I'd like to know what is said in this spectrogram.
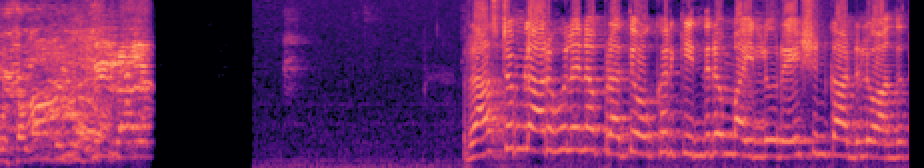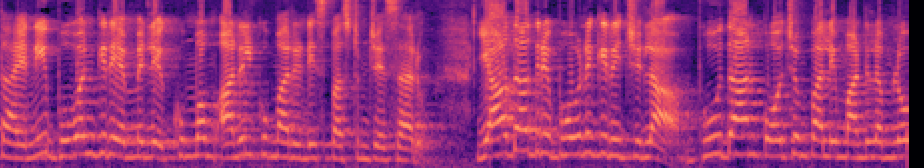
我啥都不会 రాష్ట్రంలో అర్హులైన ప్రతి ఒక్కరికి ఇందిరమ్మ ఇల్లు రేషన్ కార్డులు అందుతాయని భువనగిరి ఎమ్మెల్యే కుంభం అనిల్ కుమార్ రెడ్డి స్పష్టం చేశారు. యాదాద్రి భువనగిరి జిల్లా భూదాన్ పోచంపల్లి మండలంలో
